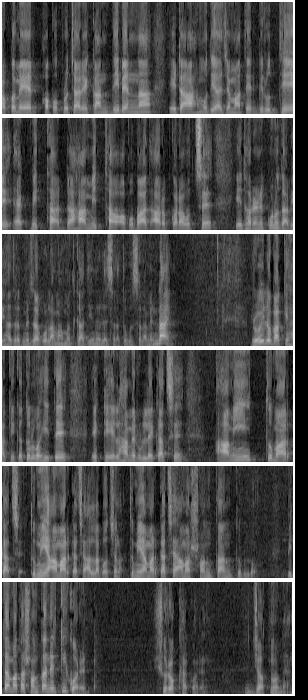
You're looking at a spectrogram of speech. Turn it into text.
রকমের অপপ্রচারে কান দিবেন না। এটা আহমদিয়া জামাতের বিরুদ্ধে এক মিথ্যা, ডাহা, মিথ্যা অপবাদ আরোপ করা হচ্ছে। এ ধরনের কোনো দাবি হজরত মির্জা গোলাম আহমদ কাদিন আলাইসালামের নাই। রইল বাকি হাকিকাতুল ওয়াহিতে একটি এলহামের উল্লেখ আছে। আমি তোমার কাছে, তুমি আমার কাছে, আল্লাহ বলছেন, তুমি আমার কাছে আমার সন্তান তুল্য। পিতামাতা সন্তানের কি করেন? সুরক্ষা করেন, যত্ন নেন,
